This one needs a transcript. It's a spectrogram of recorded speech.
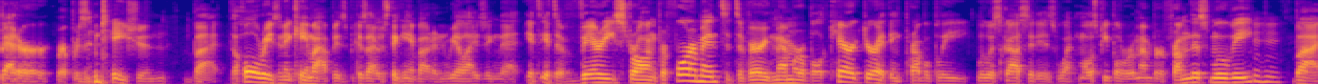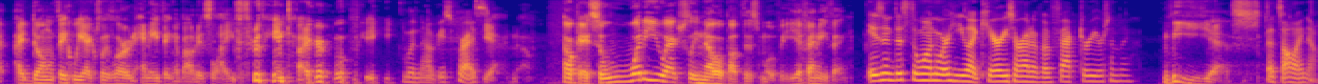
better representation. But the whole reason it came up is because I was thinking about it and realizing that it's, it's a very strong performance. It's a very memorable character. I think probably Louis Gossett is what most people remember from this movie. Mm-hmm. But I don't think we actually learn anything about his life through the entire movie. Would not be surprised. yeah, no. Okay, so what do you actually know about this movie, if anything? Isn't this the one where he like carries her out of a factory or something? yes. That's all I know.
